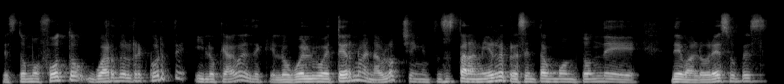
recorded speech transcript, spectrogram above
les tomo foto, guardo el recorte y lo que hago es de que lo vuelvo eterno en la blockchain. Entonces, para mí representa un montón de, de valor eso, pues.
